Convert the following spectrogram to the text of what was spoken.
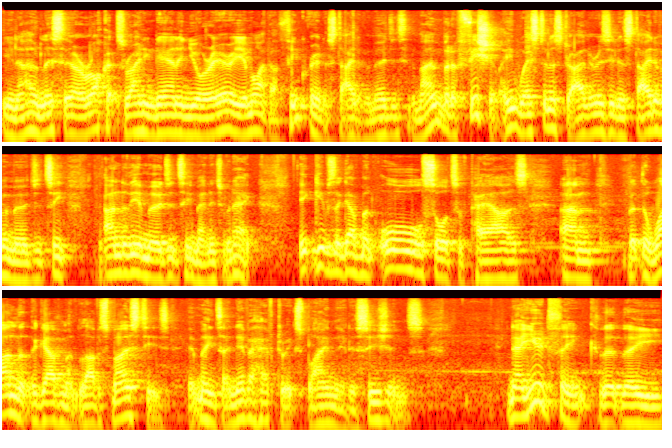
you know, unless there are rockets raining down in your area, you might not think we're in a state of emergency at the moment, but officially Western Australia is in a state of emergency under the Emergency Management Act. It gives the government all sorts of powers, um, but the one that the government loves most is it means they never have to explain their decisions. Now you'd think that the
